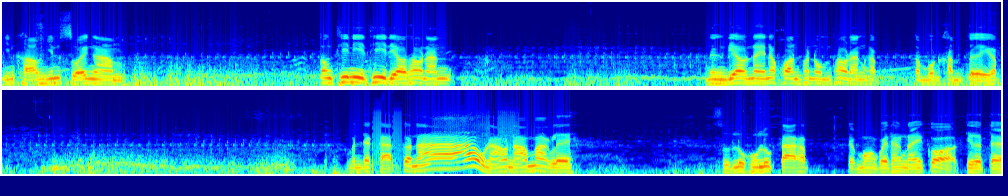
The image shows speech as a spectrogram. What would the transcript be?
หินขาวหินสวยงาม ต้องที่นี่ที่เดียวเท่านั้น หนึ่งเดียวในนครพนมเท่านั้นครับตำบลคำเตยครับบรรยากาศก็หนาวหนาวหนาวมากเลย สุดลูกหูลูกตาครับ จะมองไปทางไหนก็เจอแต่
